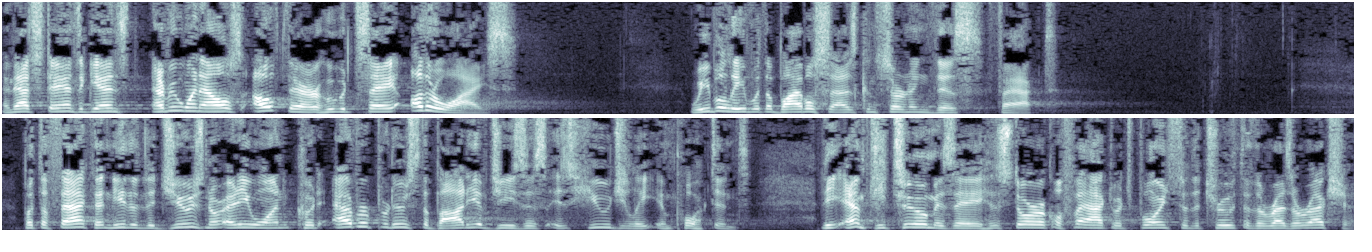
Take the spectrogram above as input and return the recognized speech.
And that stands against everyone else out there who would say otherwise. We believe what the Bible says concerning this fact. But the fact that neither the Jews nor anyone could ever produce the body of Jesus is hugely important. The empty tomb is a historical fact which points to the truth of the resurrection.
